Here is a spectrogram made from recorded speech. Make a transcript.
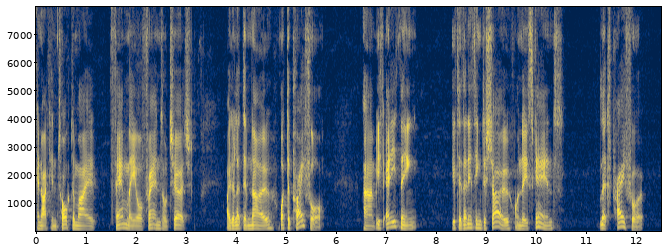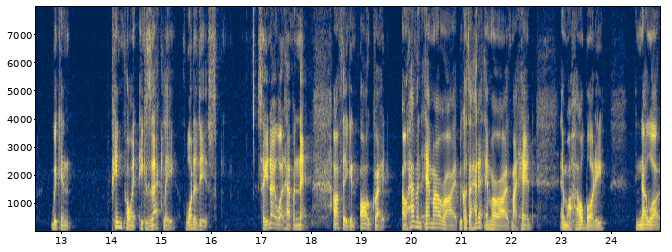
and I can talk to my family or friends or church. I can let them know what to pray for. Um, if anything, if there's anything to show on these scans, let's pray for it. We can pinpoint exactly what it is. So you know what happened then? I'm thinking, oh great, I'll have an MRI because I had an MRI of my head and my whole body. You know what?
